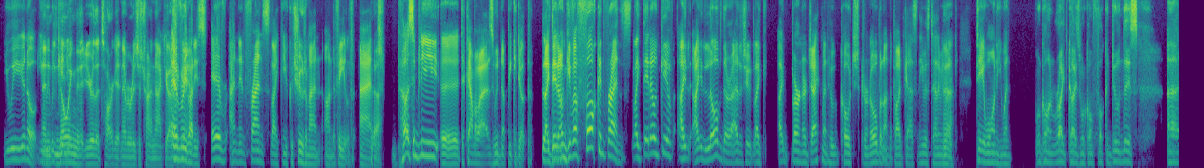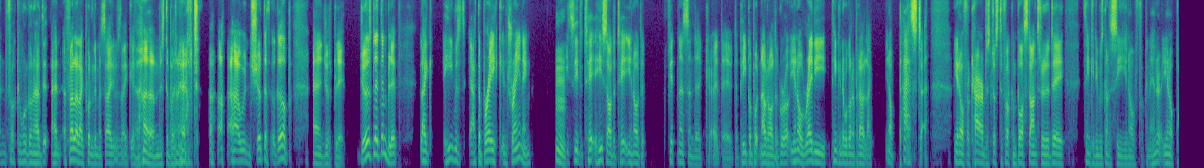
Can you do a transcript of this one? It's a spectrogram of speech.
you, you know, you, and will kill you. knowing that you're the target and everybody's just trying to knock you out. of the game. Everybody's every, and in France, like you could shoot a man on the field, and Yeah. possibly uh, the cameras would not pick it up. Like Mm-hmm. they don't give a fuck in France. Like they don't give. I I love their attitude. Like I Bernard Jackman, who coached Grenoble on the podcast, and he was telling me Yeah. like day one, he went, "We're going right, guys. We're going fucking doing this." And fucking, we're gonna have this. And a fella like put him aside. He was like, uh, "Mr. Bernard, I would shut the fuck up and just play. Just let them play." Like he was at the break in training. Hmm. He see the ta- he saw the ta- you know the fitness and the the, the people putting out all the gro- you know ready thinking they were going to put out like you know pasta, you know for carbs just to fucking bust on through the day, thinking he was going to see you know fucking ener- you know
